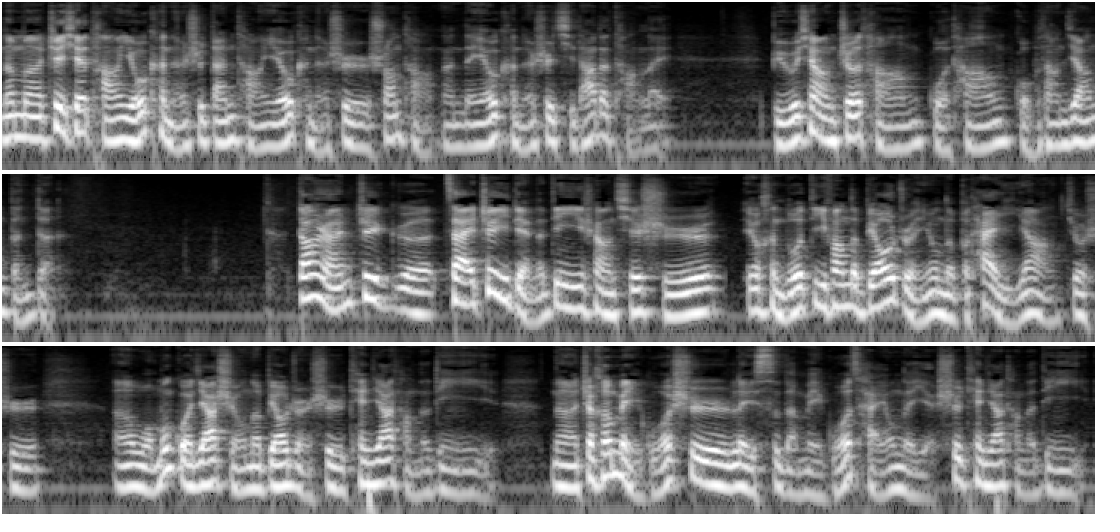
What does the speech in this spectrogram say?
那么这些糖有可能是单糖，也有可能是双糖，那也有可能是其他的糖类，比如像蔗糖、果糖、果葡糖浆等等。当然，这个在这一点的定义上，其实有很多地方的标准用的不太一样。就是，呃，我们国家使用的标准是添加糖的定义，那这和美国是类似的，美国采用的也是添加糖的定义。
